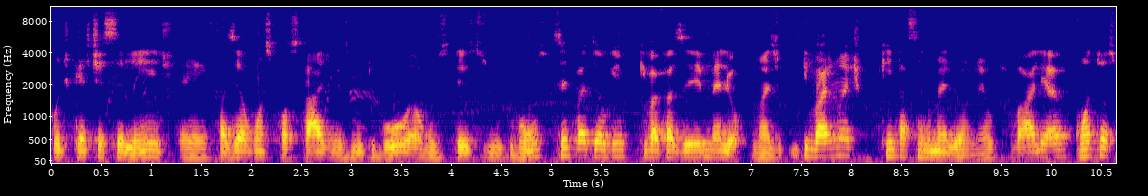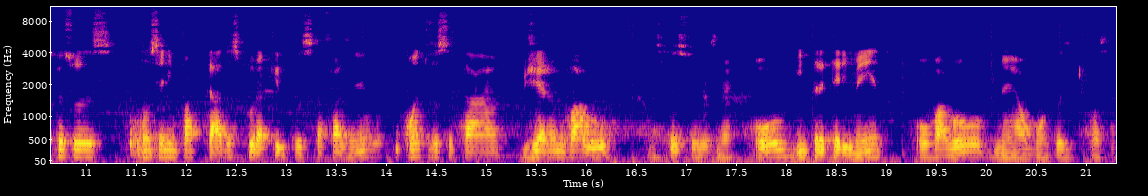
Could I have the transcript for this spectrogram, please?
podcast excelente, é, fazer algumas postagens muito boas, alguns textos muito bons, sempre vai ter alguém que vai fazer melhor. Mas o que vale não é tipo quem está sendo melhor, né? O que vale é quanto as pessoas estão sendo impactadas por aquilo que você está fazendo, o quanto você está gerando valor nas pessoas, né? Ou entretenimento, ou valor, né? Alguma coisa que possa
